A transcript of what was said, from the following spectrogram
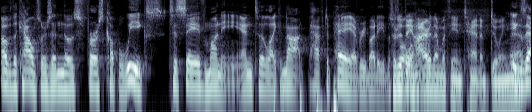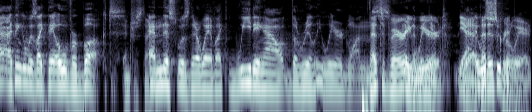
of the counselors in those first couple weeks to save money and to like not have to pay everybody the So did they hire them with the intent of doing that? Exactly. I think it was like they overbooked. Interesting. And this was their way of like weeding out the really weird ones. That's very weird. beginning. Yeah, Yeah, it that was is super creepy. weird.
